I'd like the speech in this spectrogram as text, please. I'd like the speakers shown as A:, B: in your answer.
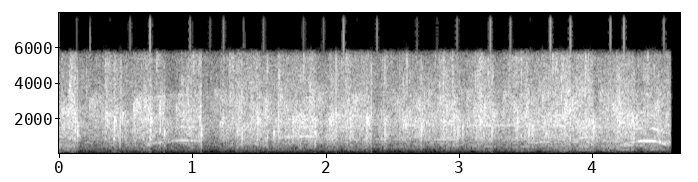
A: Thank you.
